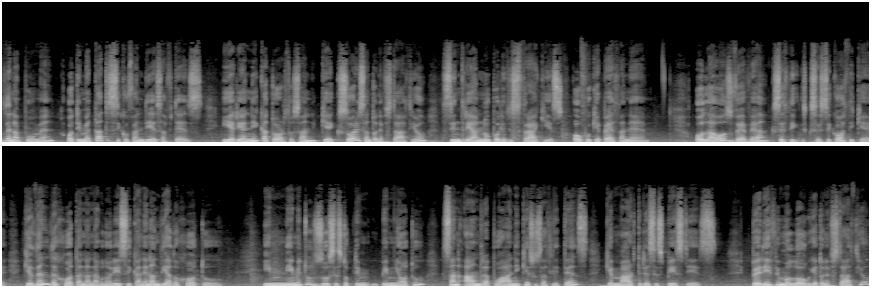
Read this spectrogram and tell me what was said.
δεν να πούμε ότι μετά τις συκοφαντίες αυτές, οι Αριανοί κατόρθωσαν και εξόρισαν τον Ευστάθιο στην Τριανούπολη της Θράκης, όπου και πέθανε. Ο λαός βέβαια ξεσηκώθηκε και δεν δεχόταν να αναγνωρίσει κανέναν διαδοχό του. Η μνήμη του ζούσε στο ποιμνιό του σαν άντρα που άνοικε στους αθλητές και μάρτυρες της πίστης. Περίφημο λόγο για τον Ευστάθιο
